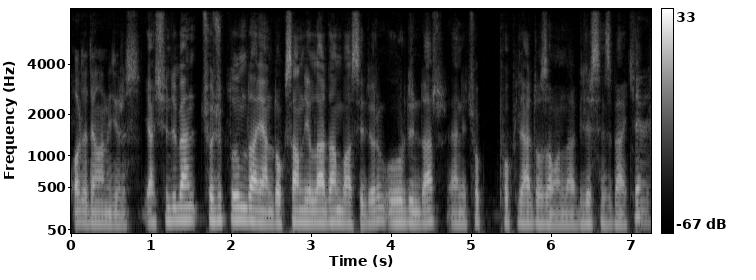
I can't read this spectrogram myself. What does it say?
Orada devam ediyoruz. Ya şimdi ben çocukluğumda yani 90'lı yıllardan bahsediyorum. Uğur Dündar yani çok popülerdi o zamanlar bilirsiniz belki. Evet.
